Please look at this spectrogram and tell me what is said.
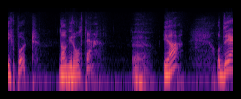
gikk bort, da gråt jeg. Ja. Og det,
